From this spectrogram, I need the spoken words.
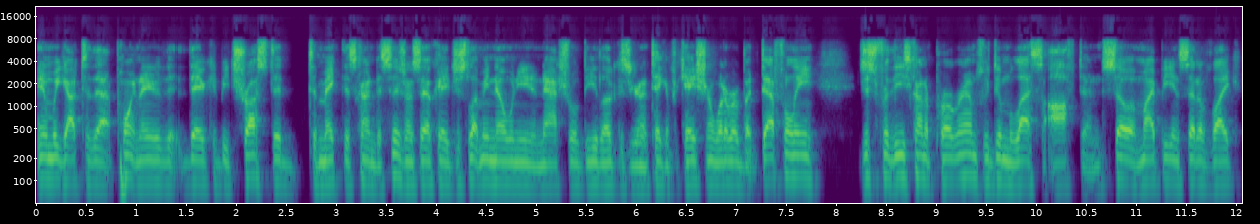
and we got to that point, and I knew that they could be trusted to make this kind of decision. I say, okay, just let me know when you need a natural deload because you're going to take a vacation or whatever. But definitely, just for these kind of programs, we do them less often. So it might be instead of like,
